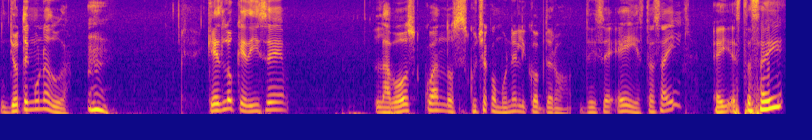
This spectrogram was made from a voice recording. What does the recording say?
Yo tengo una duda. ¿Qué es lo que dice la voz cuando se escucha como un helicóptero? Dice, hey, ¿estás ahí? Ey, ¿estás ahí?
